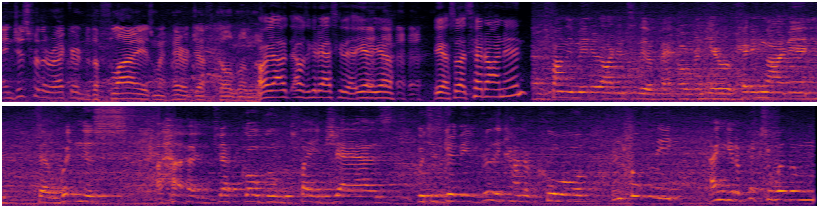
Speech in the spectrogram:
and just for the record, The Fly is my favorite Jeff Goldblum. Oh, yeah, I, I was gonna ask you that. Yeah, yeah, yeah. So let's head on in. We finally made it on into the event over here. We're heading on in to witness uh, Jeff Goldblum play jazz, which is gonna be really kind of cool. And hopefully, I can get a picture with him.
